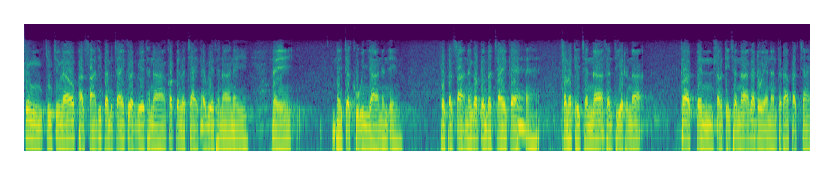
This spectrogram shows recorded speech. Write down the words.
ซึ่งจริง ๆ แล้วผัสสะที่เป็นปัจจัยเกิดเวทนา ก็เป็นปัจจัยแก่เวทนาในในในจักขุวิญญาณนั่นเองเป็นปัสสะนั้นก็เป็นปัจจัยแก่สมติชนะสันติรณะ ถ้าเป็นสัมติชนะก็โดยอนันตระปัจจัย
